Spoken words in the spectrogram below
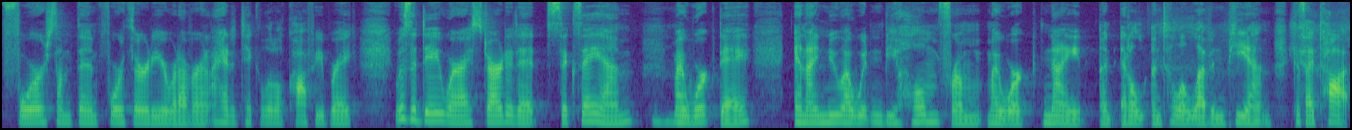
four something, four thirty or whatever, and I had to take a little coffee break. It was a day where I started at six a.m. Mm-hmm. my work day, and I knew I wouldn't be home from my work night at, at, until eleven p.m. because I taught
